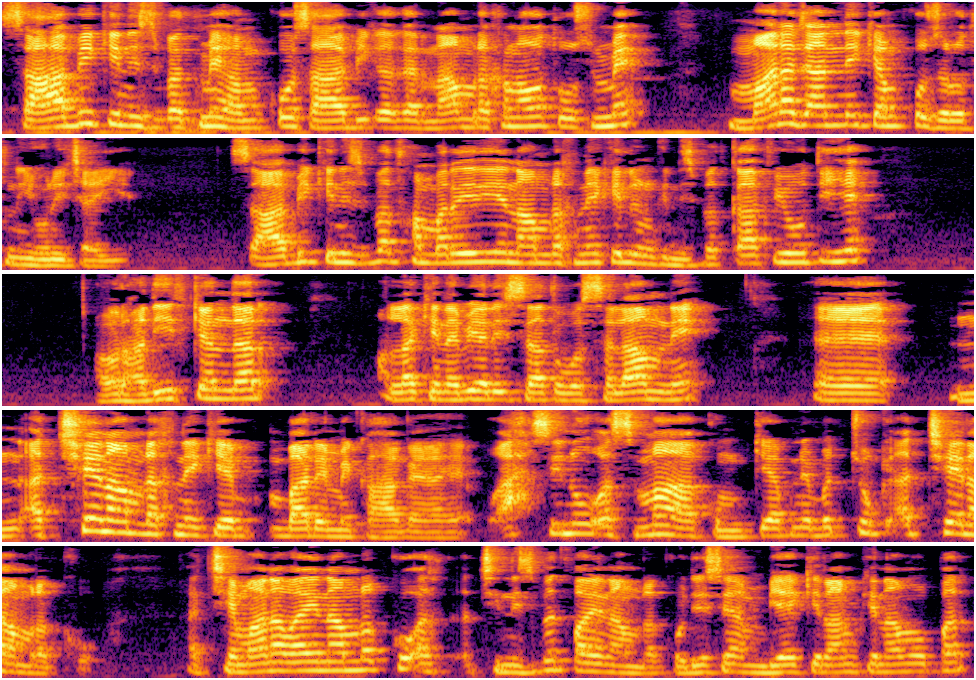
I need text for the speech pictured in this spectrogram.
सहाबी की नस्बत में हमको, सहाबी का अगर नाम रखना हो तो उसमें माना जानने की हमको ज़रूरत नहीं होनी चाहिए। सहाबी की नस्बत हमारे लिए नाम रखने के लिए उनकी नस्बत काफ़ी होती है। और हदीफ़ के अंदर अल्लाह के नबी सलाम ने अच्छे नाम रखने के बारे में कहा गया है। अहसिन असमाकुम, कि अपने बच्चों के अच्छे नाम रखो। अच्छे माना वाले नाम रखो अच्छी नस्बत वाले नाम रखो। जैसे अम्बिया के नाम के नामों पर,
